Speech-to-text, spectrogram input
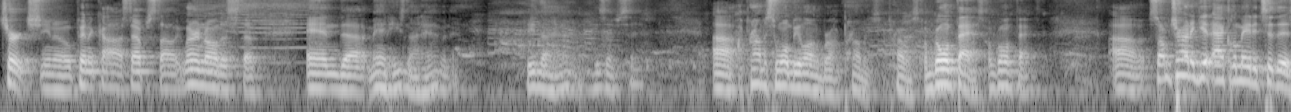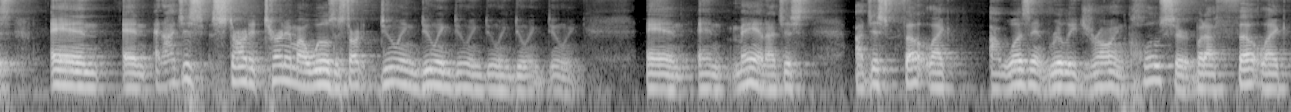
church, you know, Pentecost, apostolic, learning all this stuff. And uh, man, he's not having it. He's not having it. He's upset. Uh, I promise it won't be long, bro. I promise. I promise. I'm going fast. I'm going fast. Uh, so I'm trying to get acclimated to this. And and, and I just started turning my wheels and started doing, doing, doing, doing, doing, doing. And, and man, I just, I just felt like I wasn't really drawing closer, but I felt like,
